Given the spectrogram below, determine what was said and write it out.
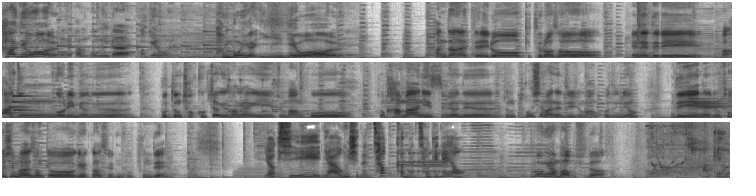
4개월. 네, 반봉이가 2개월. 반봉이가 2개월. 네. 판단할 때 이렇게 들어서 얘네들이 막 아둥거리면은 보통 적극적인 성향이 좀 많고 좀 가만히 있으면은 좀 소심한 애들이 좀 많거든요. 근데 얘는 좀 소심한 성격일 가능성이 좀 높은데? 역시 야옹신은 척하면 척이네요. 수봉이 한번 봐봅시다. 4개월.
